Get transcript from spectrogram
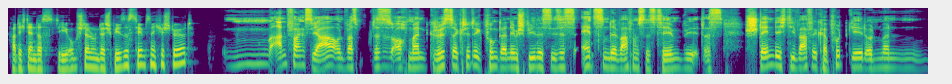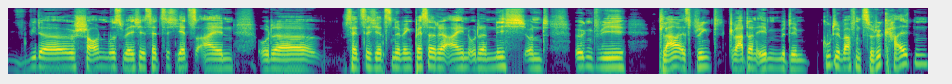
Hatte ich denn das, die Umstellung des Spielsystems nicht gestört? Mm, anfangs ja, und was, das ist auch mein größter Kritikpunkt an dem Spiel, ist dieses ätzende Waffensystem, wie das ständig die Waffe kaputt geht und man wieder schauen muss, welche setze ich jetzt ein oder setze ich jetzt eine wenig bessere ein oder nicht. Und irgendwie, klar, es bringt gerade dann eben mit dem gute Waffen zurückhalten,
